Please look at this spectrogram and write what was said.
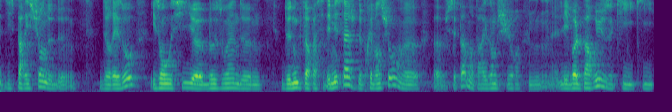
disparition de, de, de, réseau. Ils ont aussi euh, besoin de, nous faire passer des messages de prévention. Euh, euh, je sais pas moi par exemple sur les vols par ruse qui, qui,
